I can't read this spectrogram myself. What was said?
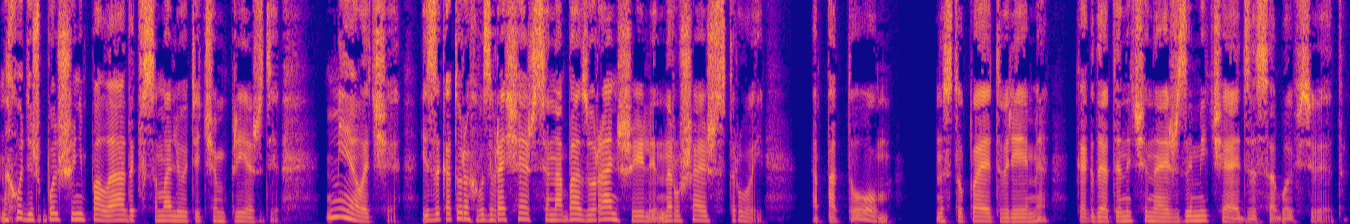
Находишь больше неполадок в самолете, чем прежде — Мелочи, из-за которых возвращаешься на базу раньше или нарушаешь строй. А потом наступает время, когда ты начинаешь замечать за собой все это.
